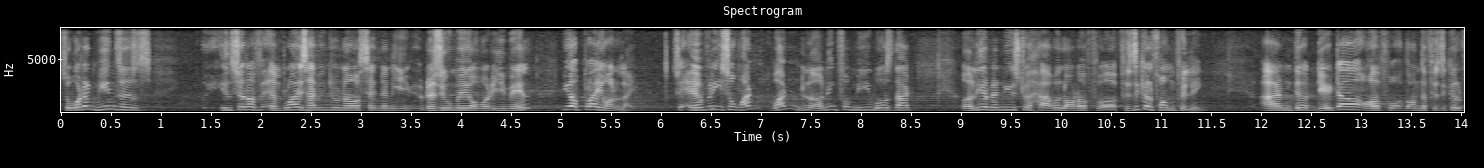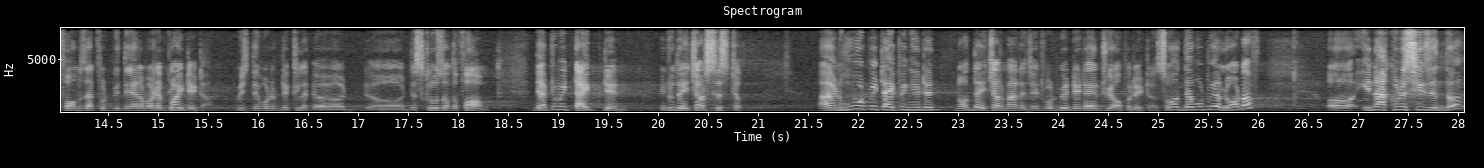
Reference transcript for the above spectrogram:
So what it means is, instead of employees having to now send an resume over email, you apply online. So every, so one, one learning for me was that earlier when we used to have a lot of uh, physical form filling, and the data of, on the physical forms that would be there about employee data, which they would have uh, uh, disclosed on the form, they had to be typed in into the HR system. And who would be typing it in? Not the HR manager, it would be a data entry operator. So there would be a lot of uh, inaccuracies in the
